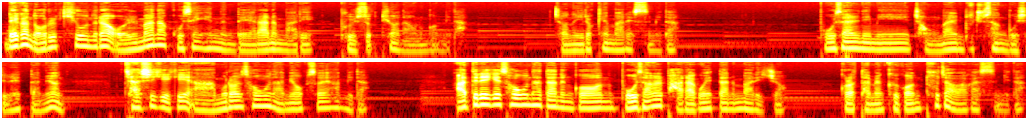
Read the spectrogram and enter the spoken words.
내가 너를 키우느라 얼마나 고생했는데 라는 말이 불쑥 튀어나오는 겁니다. 저는 이렇게 말했습니다. 보살님이 정말 무주상보시를 했다면 자식에게 아무런 서운함이 없어야 합니다. 아들에게 서운하다는 건 보상을 바라고 했다는 말이죠. 그렇다면 그건 투자와 같습니다.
